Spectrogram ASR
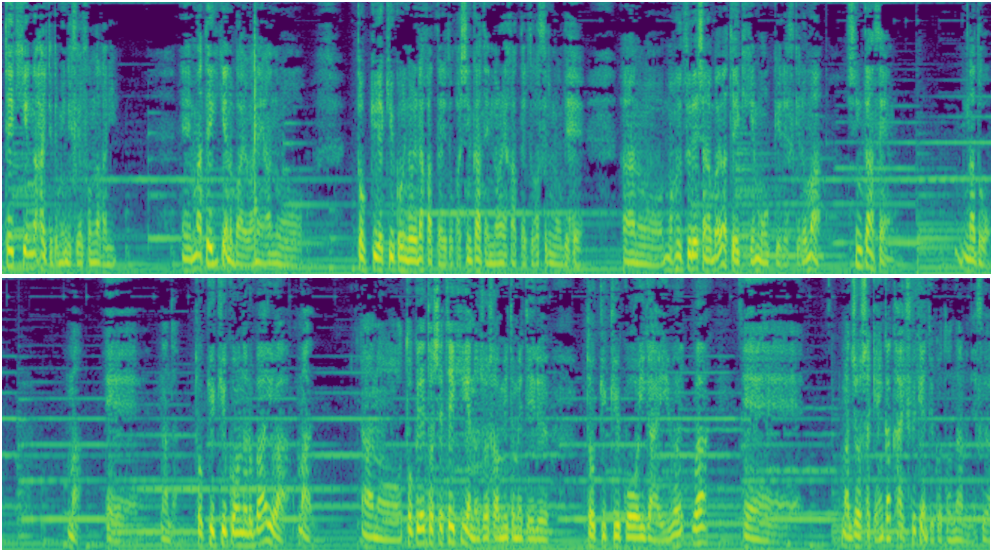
定期券が入っててもいいんですよ、その中に。えー、まあ、定期券の場合はね、あの、特急や急行に乗れなかったりとか、新幹線に乗れなかったりとかするので、あの、まあ、普通列車の場合は定期券も OK ですけど、まあ、新幹線など、まあ、えー、なんだ、特急急行に乗る場合は、まあ、あの、特例として定期券の乗車を認めている特急急行以外は、えー、まあ、乗車券か回数券ということになるんですが、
